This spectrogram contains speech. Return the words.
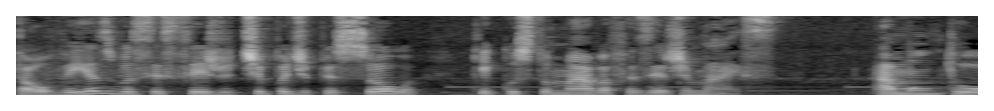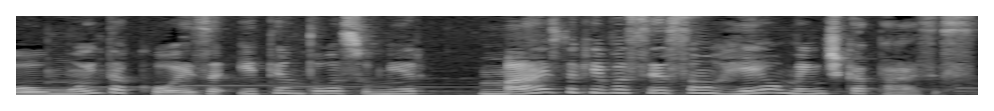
Talvez você seja o tipo de pessoa que costumava fazer demais. Amontoou muita coisa e tentou assumir mais do que vocês são realmente capazes.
